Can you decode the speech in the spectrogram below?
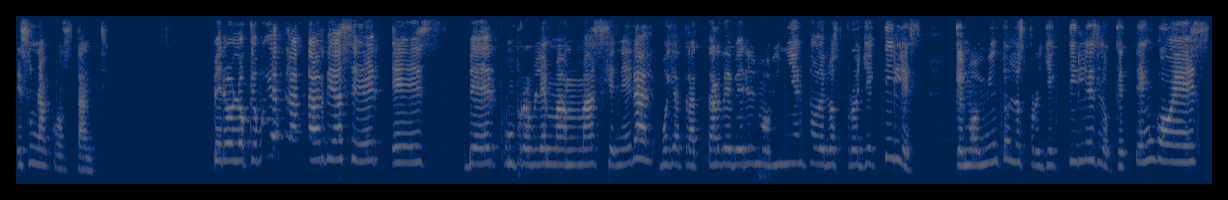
es una constante. Pero lo que voy a tratar de hacer es ver un problema más general. Voy a tratar de ver el movimiento de los proyectiles. Que el movimiento de los proyectiles lo que tengo es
